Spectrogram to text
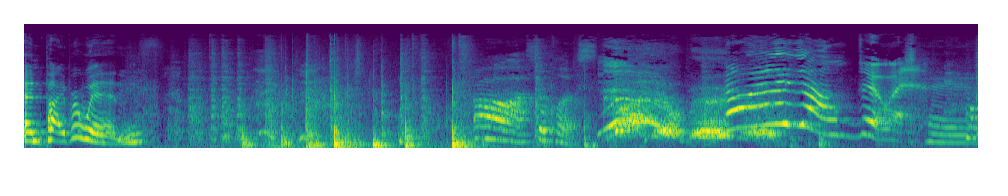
and Piper wins. Ah, so close. No, don't do it.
